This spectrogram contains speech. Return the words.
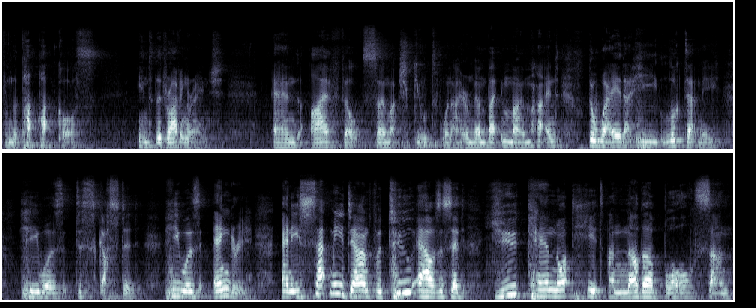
from the putt putt course into the driving range. And I felt so much guilt when I remember in my mind the way that he looked at me. He was disgusted. He was angry. And he sat me down for two hours and said, You cannot hit another ball, son.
